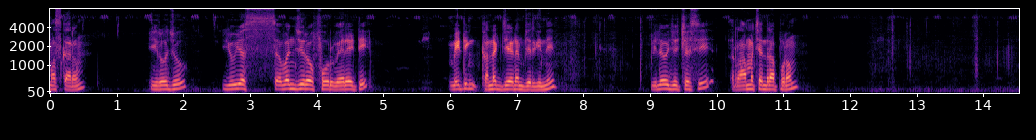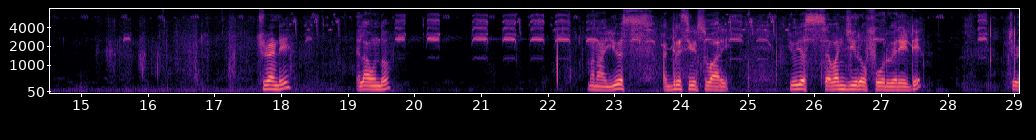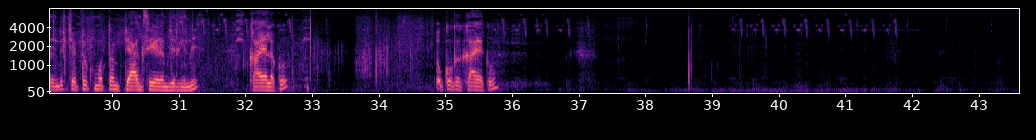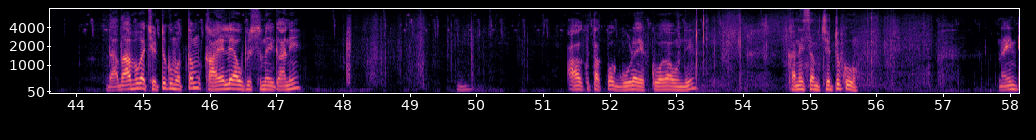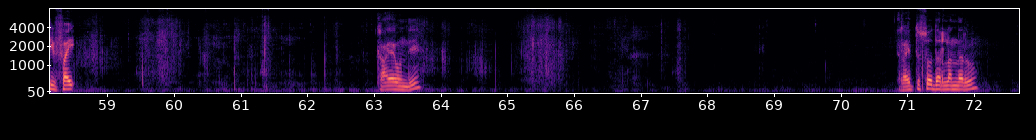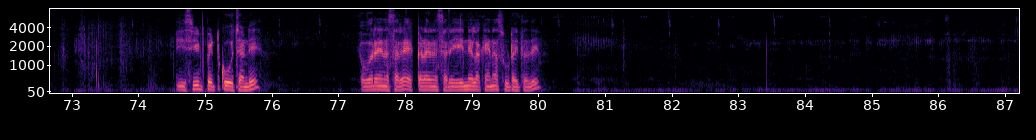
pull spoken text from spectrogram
నమస్కారం. ఈరోజు US seven zero four variety meeting conduct చేయడం జరిగింది. విలేజ్ వచ్చేసి రామచంద్రాపురం. చూడండి ఎలా ఉందో. మన యుఎస్ అగ్రి సీడ్స్ వారి US seven zero four variety. చూడండి చెట్టుకు మొత్తం ట్యాగ్స్ వేయడం జరిగింది. కాయలకు. ఒక్కొక్క కాయకు. దాదాపుగా చెట్టుకు మొత్తం కాయలే అవుపిస్తున్నాయి కానీ ఆకు తక్కువ గూడ ఎక్కువగా ఉంది. కనీసం చెట్టుకు నైంటీ ఫైవ్ కాయ ఉంది. రైతు సోదరులందరూ ఈ సీడ్ పెట్టుకోవచ్చండి. ఎవరైనా సరే ఎక్కడైనా సరే ఏ నెలకైనా సూట్ అవుతుంది.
